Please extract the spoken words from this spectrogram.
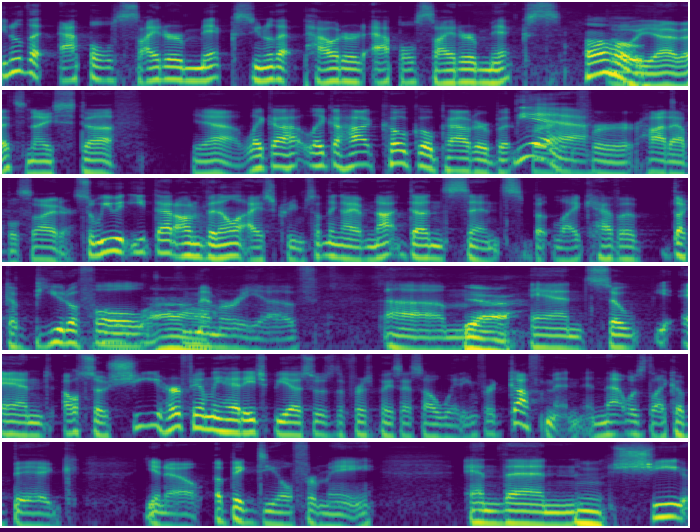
you know that apple cider mix? You know that powdered apple cider mix? Oh yeah, that's nice stuff. Yeah, like a like a hot cocoa powder, but Yeah. for, for hot apple cider. So we would eat that on vanilla ice cream, something I have not done since, but like have a like a beautiful memory of. Um, Yeah. And so, and also, she her family had HBO, so it was the first place I saw Waiting for Guffman, and that was like a big, you know, a big deal for me. And then hmm. she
